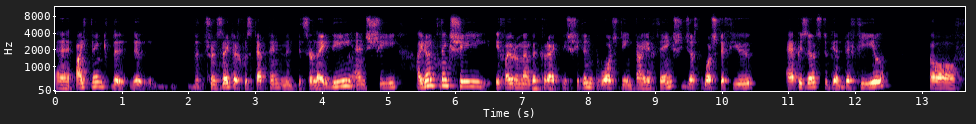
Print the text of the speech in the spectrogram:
uh, I think the, the, the translator who stepped in, it's a lady, and she, I don't think she, if I remember correctly, she didn't watch the entire thing. She just watched a few episodes to get the feel of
